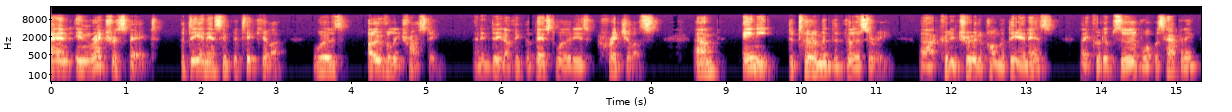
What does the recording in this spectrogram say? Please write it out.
and in retrospect, the DNS in particular was overly trusting. And indeed, I think the best word is credulous. Um, any determined adversary uh, could intrude upon the DNS, they could observe what was happening,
